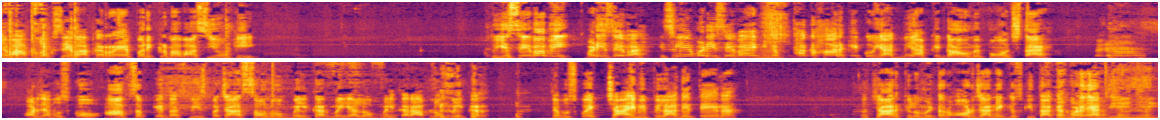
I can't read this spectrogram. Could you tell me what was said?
जब आप लोग सेवा कर रहे हैं परिक्रमा वासियों की तो ये सेवा भी बड़ी सेवा है। इसलिए बड़ी सेवा है कि जब थक हार के कोई आदमी आपके गाँव में पहुँचता है, और जब उसको आप सबके दस, बीस, पचास, सौ लोग मिलकर, मैया लोग मिलकर, आप लोग मिलकर, जब उसको एक चाय भी पिला देते हैं ना तो चार किलोमीटर और जाने की उसकी ताकत बढ़ जाती है।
